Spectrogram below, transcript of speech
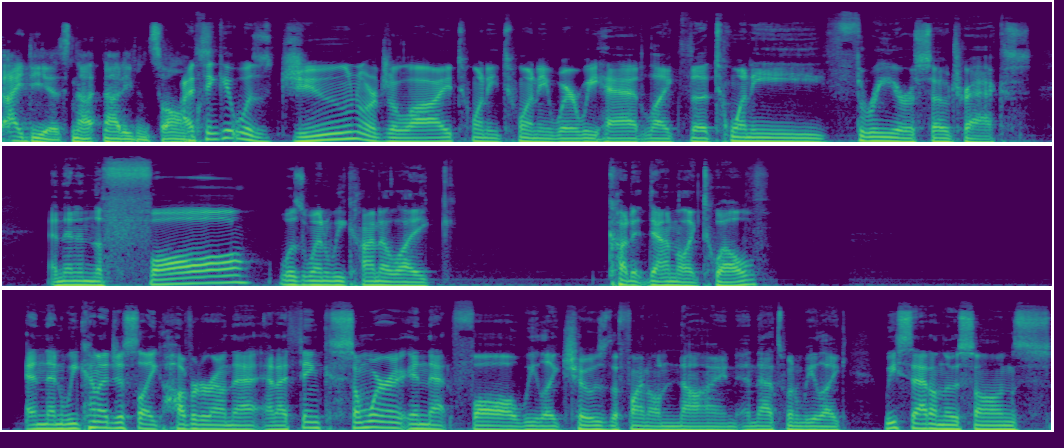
ideas, not not even songs. I think it was June or July 2020 where we had like the 23 or so tracks. And then in the fall was when we kind of like cut it down to like 12. And then we kind of just like hovered around that and I think somewhere in that fall we like chose the final 9 and that's when we like we sat on those songs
